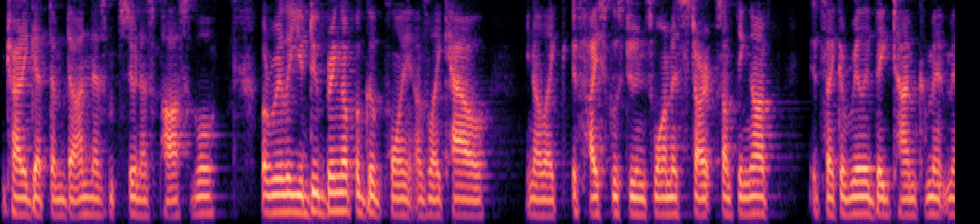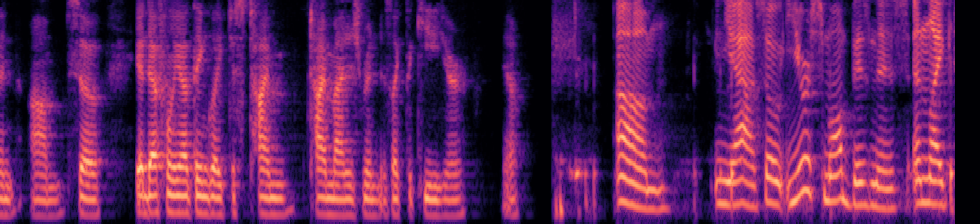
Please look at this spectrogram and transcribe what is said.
and try to get them done as soon as possible. But really you do bring up a good point of like how, you know, like if high school students want to start something up, it's like a really big time commitment. Um, so yeah, definitely I think like just time time management is like the key here. Um, yeah. So you're a small business and like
